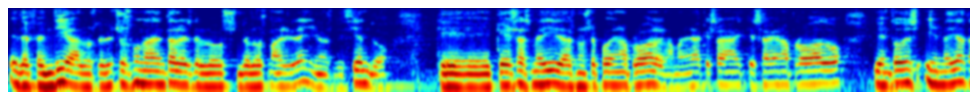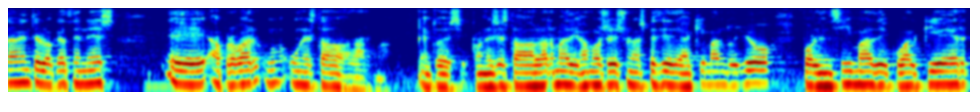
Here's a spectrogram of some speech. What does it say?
eh, defendía los derechos fundamentales de los, de los madrileños, diciendo que, que, esas medidas no se pueden aprobar de la manera que se, que se habían aprobado, y entonces inmediatamente lo que hacen es eh, aprobar un, un estado de alarma. Entonces, con ese estado de alarma, digamos, es una especie de aquí mando yo por encima de cualquier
